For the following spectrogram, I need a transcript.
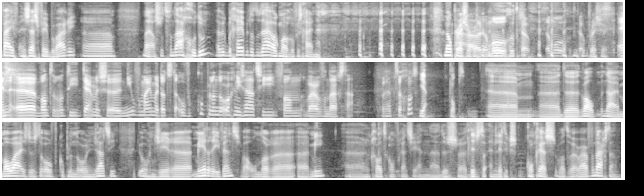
5 en 6 februari. nou ja, als we het vandaag goed doen, heb ik begrepen dat we daar ook mogen verschijnen. no pressure. Nou, dan moet we goed komen. Dan we goed komen. no pressure. En, want, want die term is nieuw voor mij, maar dat is de overkoepelende organisatie van waar we vandaag staan. Begrijp je dat goed? Ja, klopt. Um, uh, de, wel, nou, MOA is dus de overkoepelende organisatie. Die organiseren meerdere events, waaronder uh, uh, MI, een grote conferentie en dus Digital Analytics Congres, wat we, waar we vandaag staan.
